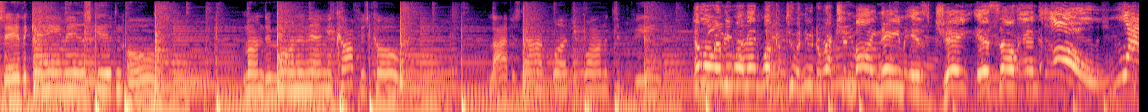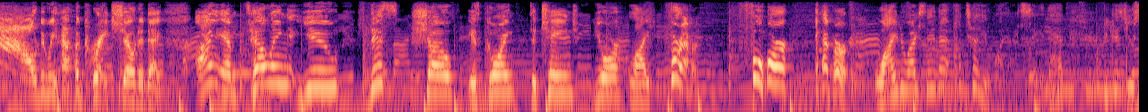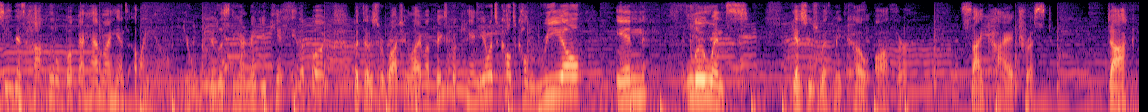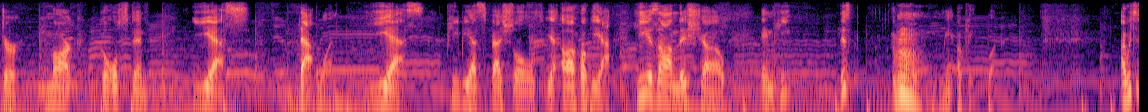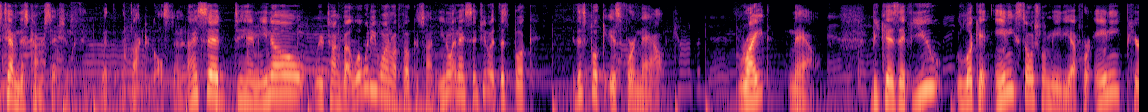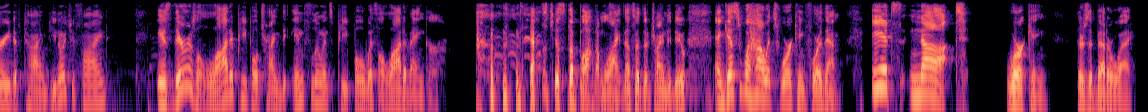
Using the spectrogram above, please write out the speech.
say the game is getting old. Monday morning and your coffee's cold. Life is not what you want it to be. Hello, everyone, and welcome to A New Direction. My name is Jay Izzo, and oh, wow, do we have a great show today! I am telling you, this show is going to change your life forever. Forever. Why do I say that? I'll tell you why I say that. Because you see this hot little book I have in my hands. Oh, I know. You're, you're listening on radio. You can't see the book, but those who are watching live on Facebook can. You know what it's called? It's called Real Influence. Guess who's with me? Co author, psychiatrist, Dr. Mark Goulston. Yes, that one. Yes. PBS specials. Yeah. Oh, yeah. He is on this show, and he, this. Okay, look. I was just having this conversation with with, with Dr. Goulston, and I said to him, you know, we were talking about what would he want to focus on? You know, and I said, you know what, this book, this book is for now, right now. Because if you look at any social media for any period of time, do you know what you find? Is there is a lot of people trying to influence people with a lot of anger. That's just the bottom line. That's what they're trying to do. And guess how it's working for them? It's not working. There's a better way.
